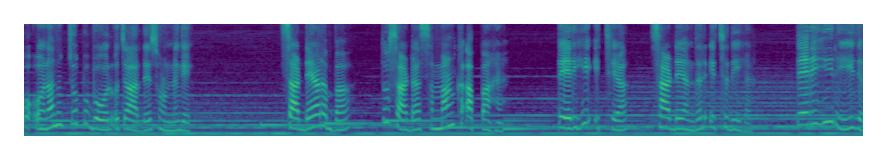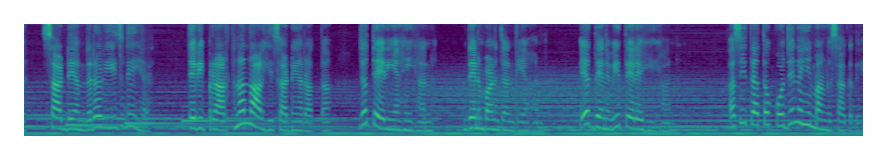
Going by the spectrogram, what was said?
ਉਹ ਉਹਨਾਂ ਨੂੰ ਚੁੱਪ ਬੋਲ ਉਚਾਰਦੇ ਸੁਣਨਗੇ। ਸਾਡੇ ਰੱਬਾ ਤੂੰ ਸਾਡਾ ਸਮੰਖ ਆਪਾ ਹੈ। ਤੇਰੀ ਹੀ ਇੱਛਾ ਸਾਡੇ ਅੰਦਰ ਇੱਛਦੀ ਹੈ। ਤੇਰੀ ਹੀ ਰੀਝ ਸਾਡੇ ਅੰਦਰ ਰੀਝਦੀ ਹੈ। ਤੇਰੀ ਪ੍ਰਾਰਥਨਾ ਨਾਲ ਹੀ ਸਾਡੀਆਂ ਰਾਤਾਂ ਜੋ ਤੇਰੀਆਂ ਹੀ ਹਨ, ਦਿਨ ਬਣ ਜਾਂਦੀਆਂ ਹਨ। ਇਹ ਦਿਨ ਵੀ ਤੇਰੇ ਹੀ ਹਨ। ਅਸੀਂ ਤੇਤੋਂ ਕੁਝ ਨਹੀਂ ਮੰਗ ਸਕਦੇ,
